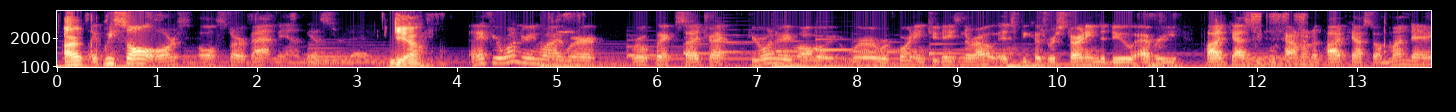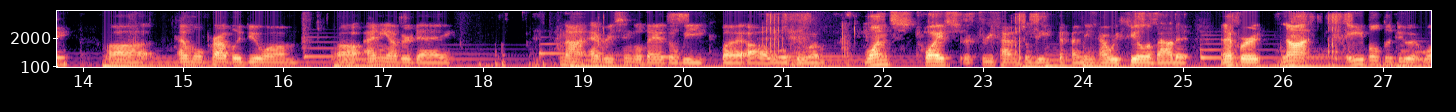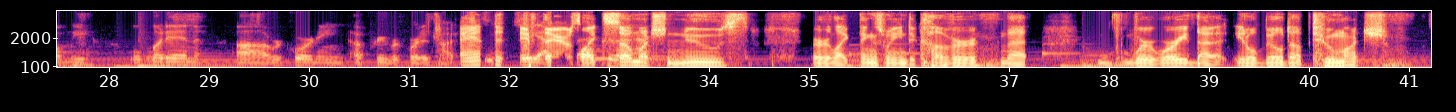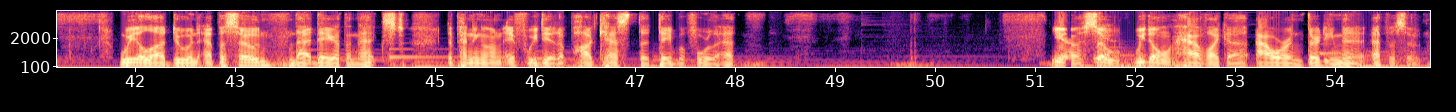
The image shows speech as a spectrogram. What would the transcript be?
I Like we saw our All Star Batman yesterday, yeah. and if you're wondering why we're real quick sidetrack, if you're wondering why we're, we're recording two days in a row, it's because we're starting to do every podcast. You can count on a podcast on Monday, uh, and we'll probably do um uh, any other day. Not every single day of the week, but uh, we'll do them once, twice, or three times a week, depending how we feel about it. And if we're not able to do it one week, we'll put in uh, recording a pre-recorded podcast. And So, if yeah, there's like so much news or like things we need to cover that we're worried that it'll build up too much, we'll uh, do an episode that day or the next, depending on if we did a podcast the day before that. You know, so Yeah. we don't have like a hour and 30 minute episode.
